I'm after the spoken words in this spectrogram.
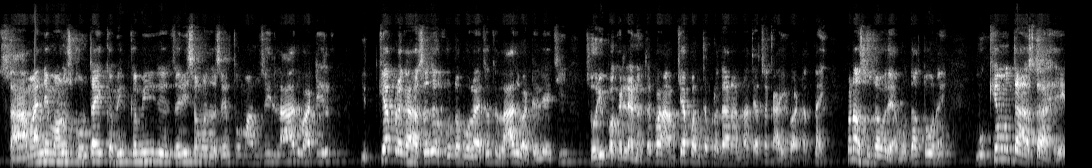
सामान्य माणूस कोणताही कमीत कमी जरी समज असेल तो माणूसही लाज वाटेल इतक्या प्रकार असं जर खोटं बोलायचं तर लाज वाटेल याची चोरी पकडल्यानंतर. पण आमच्या पंतप्रधानांना त्याचं काही वाटत नाही. पण असं जाऊ द्या मुद्दा तो नाही. मुख्य मुद्दा असा आहे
